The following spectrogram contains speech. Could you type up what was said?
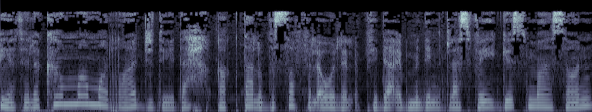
تحياتي لكم. مرة جديدة حقق طالب الصف الأول الابتدائي بمدينة لاس فيغاس ماسون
